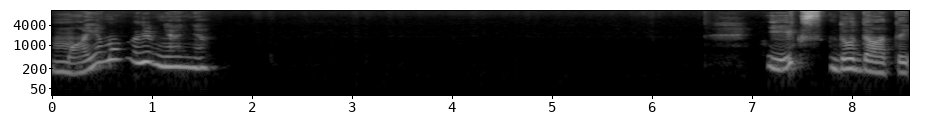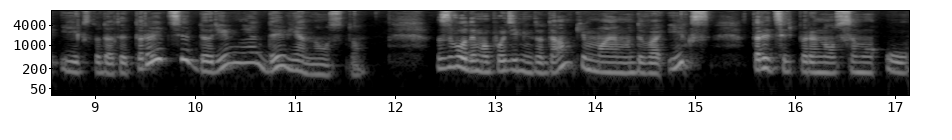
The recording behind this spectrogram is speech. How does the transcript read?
маємо рівняння. Х додати х додати 30 дорівнює 90. Зводимо подібні доданки, маємо 2х, 30 переносимо у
